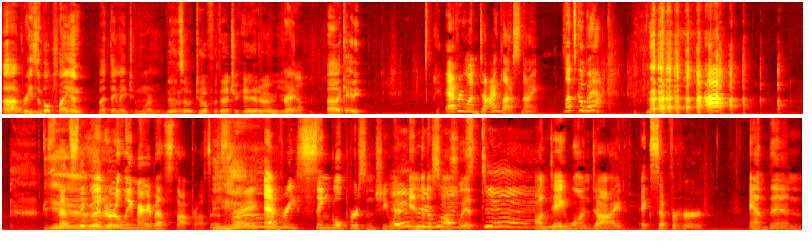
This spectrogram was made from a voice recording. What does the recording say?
Uh, reasonable plan, but they made two more movies. Not so tough without your head, are you? right. Yep. Uh, Katie. Everyone died last night. Let's go back. Yeah. That's literally Mary Beth's thought process. Yeah. Every single person she went into the swamp with dead. On day one died, except for her. And then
